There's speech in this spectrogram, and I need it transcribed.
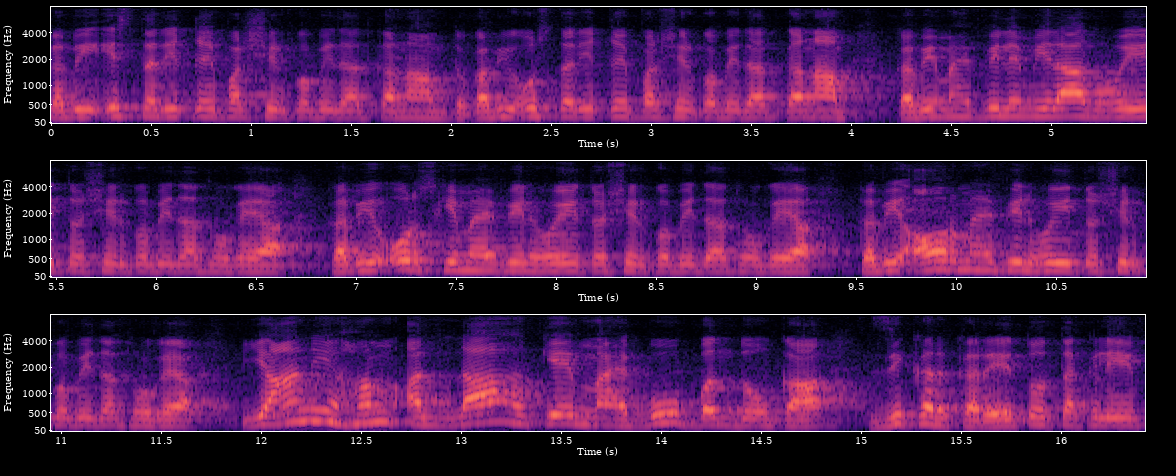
कभी इस तरीके पर शिरक बिदात का नाम तो कभी उस उस तरीके पर शिरक बिदत का नाम। कभी महफिल मिलाद हुई तो शिरक बिदत हो गया। कभी उर्स की महफिल हुई तो शिरक बिदत हो गया। कभी और महफिल हुई तो शिरक बिदत हो गया। यानी हम अल्लाह के महबूब बंदों का ज़िक्र करें तो तकलीफ़,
